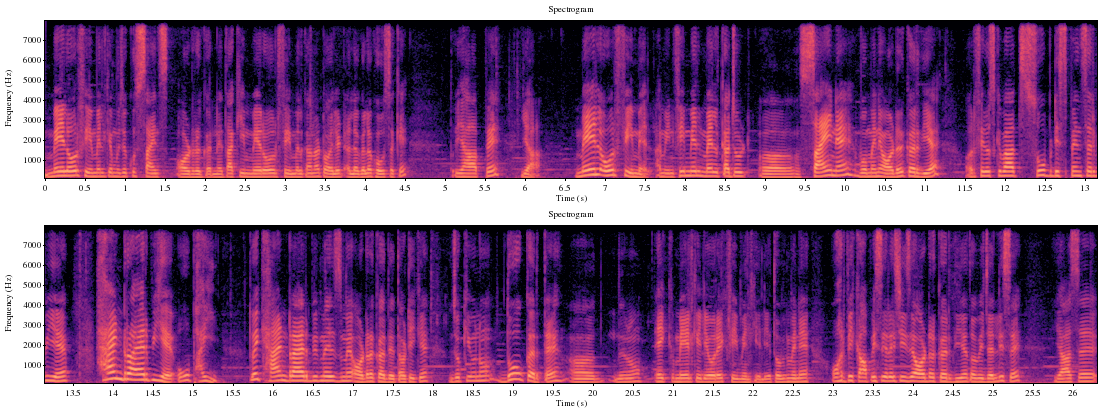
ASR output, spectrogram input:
मेल और फीमेल के मुझे कुछ साइंस ऑर्डर करने ताकि मेल और फीमेल का ना टॉयलेट अलग अलग हो सके। तो यहाँ पे या मेल और female I mean female male का जो साइन है वो मैंने ऑर्डर कर दिया है। और फिर उसके बाद सोप डिस्पेंसर भी है हैंड ड्रायर भी है। ओ भाई तो एक हैंड ड्रायर भी मैं इसमें ऑर्डर कर देता हूँ, ठीक है? जो कि उन्होंने दो करते हैं यू नो एक मेल के लिए और एक फीमेल के लिए। तो अभी मैंने और भी काफ़ी सारी चीज़ें ऑर्डर कर दी है तो अभी जल्दी से यहाँ से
